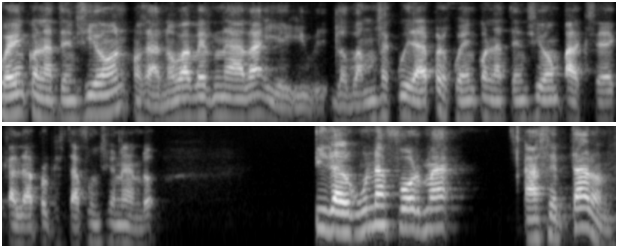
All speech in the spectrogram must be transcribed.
Jueguen con la atención, o sea, no va a haber nada y, y los vamos a cuidar, pero jueguen con la atención para que se dé calor porque está funcionando. Y de alguna forma aceptaron.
